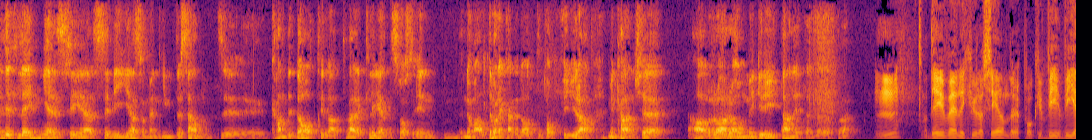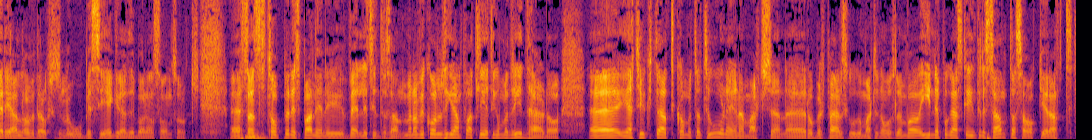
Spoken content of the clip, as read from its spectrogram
väldigt länge se Sevilla som en intressant eh, kandidat till att verkligen slå sig in. De har alltid varit en kandidat till topp fyra, men kanske ja, röra om i grytan lite där uppe. Mm. Det är väldigt kul att se dem där uppe och Villarreal har vi där också som är obesegrade, bara en sån sak. Eh, så mm. alltså, toppen i Spanien är ju väldigt intressant. Men om vi kollar lite grann på Atletico Madrid här då. Eh, jag tyckte att kommentatorerna i den här matchen, eh, Robert Perskog och Martin Åslund, var inne på ganska intressanta saker. Att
